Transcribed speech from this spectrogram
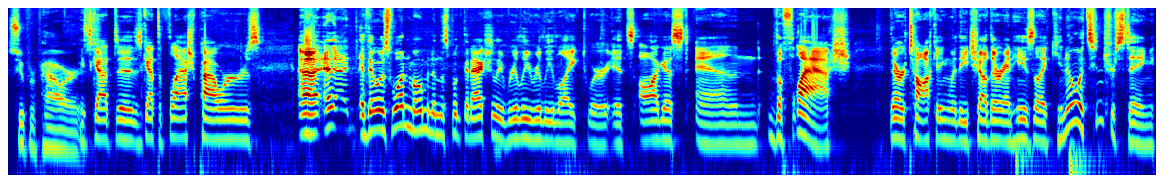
superpowers. He's got the, he's got the flash powers. Uh, and, uh, there was one moment in this book that I actually really really liked where it's August and the Flash. They're talking with each other, and he's like, "You know what's interesting?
